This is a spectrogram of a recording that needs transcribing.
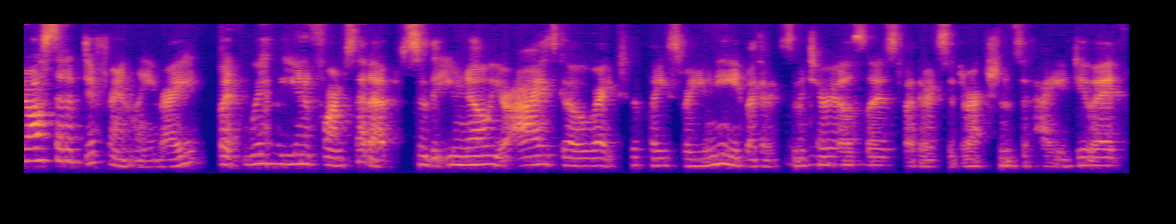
they're all set up differently right? But with a uniform setup so that you know your eyes go right to the place where you need whether it's the materials list whether it's the directions of how you do it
